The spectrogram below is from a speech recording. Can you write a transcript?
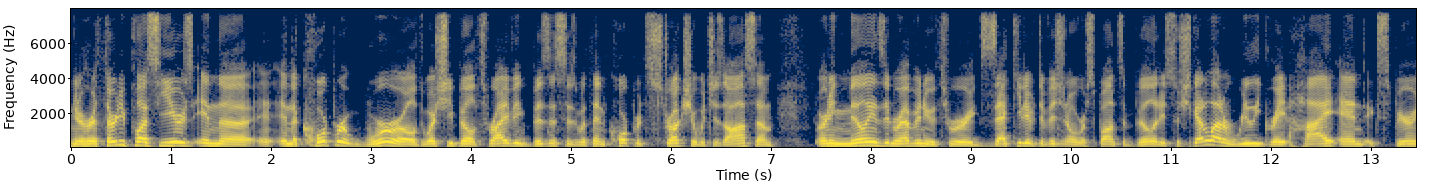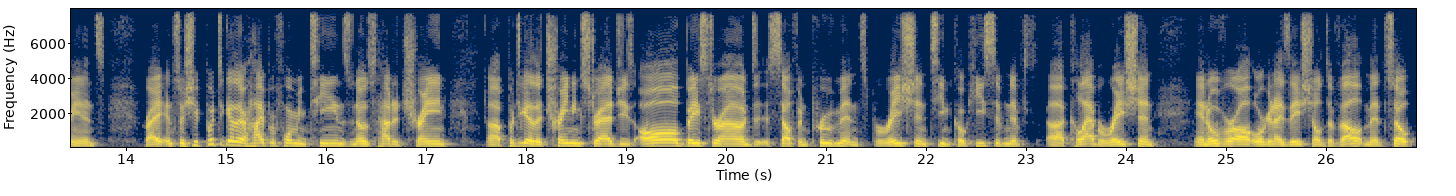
you know, her 30 plus years in the in the corporate world, where she built thriving businesses within corporate structure, which is awesome, earning millions in revenue through her executive divisional responsibility. So she's got a lot of really great high end experience, right? And so she put together high performing teams, knows how to train uh, put together training strategies, all based around self improvement, inspiration, team cohesiveness, uh, collaboration, and overall organizational development. So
